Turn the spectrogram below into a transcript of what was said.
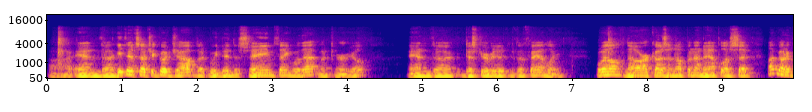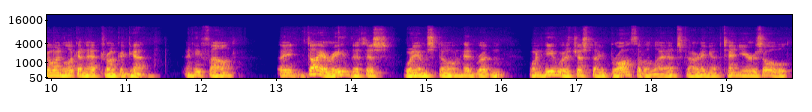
Uh, and uh, he did such a good job that we did the same thing with that material and uh, distributed it to the family. Well, now our cousin up in Annapolis said, I'm going to go and look in that trunk again. And he found a diary that this William Stone had written when he was just a broth of a lad starting at 10 years old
